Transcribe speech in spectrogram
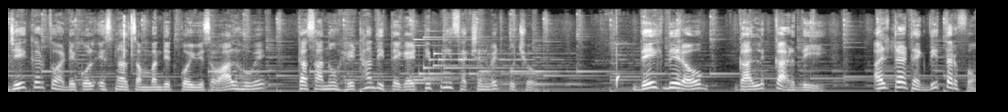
ਜੇਕਰ ਤੁਹਾਡੇ ਕੋਲ ਇਸ ਨਾਲ ਸੰਬੰਧਿਤ ਕੋਈ ਵੀ ਸਵਾਲ ਹੋਵੇ ਤਾਂ ਸਾਨੂੰ ਹੇਠਾਂ ਦਿੱਤੇ ਗਏ ਟਿੱਪਣੀ ਸੈਕਸ਼ਨ ਵਿੱਚ ਪੁੱਛੋ। ਦੇਖਦੇ ਰਹੋ ਗੱਲ ਘਰ ਦੀ, ਅਲਟਰਾਟੈਕ ਦੀ ਤਰਫੋਂ।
